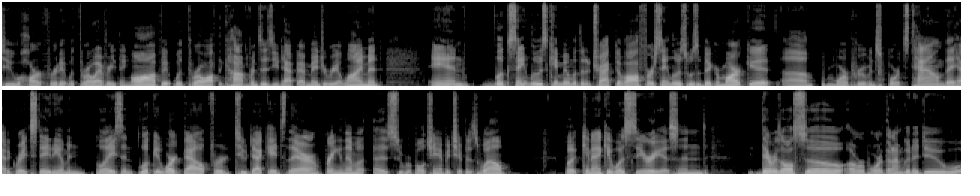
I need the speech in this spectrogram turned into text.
to Hartford. It would throw everything off. It would throw off the conferences. You'd have to have major realignment. And look, St. Louis came in with an attractive offer. St. Louis was a bigger market, uh, more proven sports town. They had a great stadium in place. And look, it worked out for two decades there, bringing them a, a Super Bowl championship as well. But Connecticut was serious. And there was also a report that I'm going to do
